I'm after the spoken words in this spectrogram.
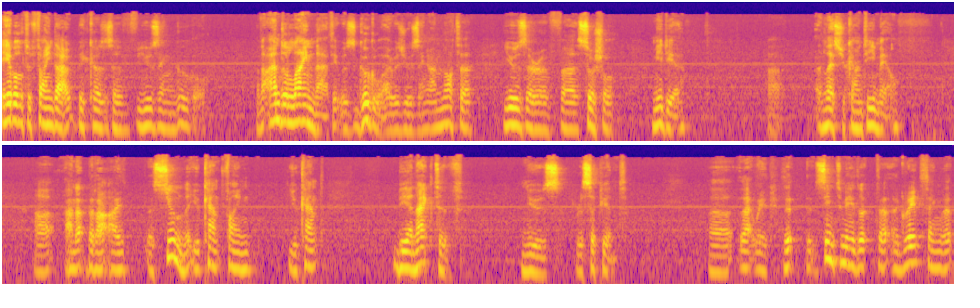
able to find out because of using Google. And I underline that, it was Google I was using. I'm not a user of uh, social media, uh, unless you count email. Uh, and, uh, but I, I assume that you can't find, you can't be an active news recipient. Uh, that way, it seemed to me that uh, a great thing that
